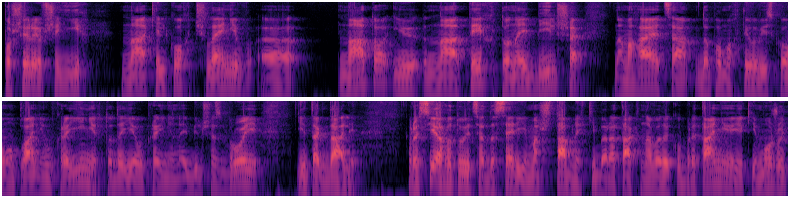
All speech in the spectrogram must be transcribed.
поширивши їх на кількох членів е, НАТО і на тих, хто найбільше намагається допомогти у військовому плані Україні, хто дає Україні найбільше зброї і так далі. Росія готується до серії масштабних кібератак на Велику Британію, які можуть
